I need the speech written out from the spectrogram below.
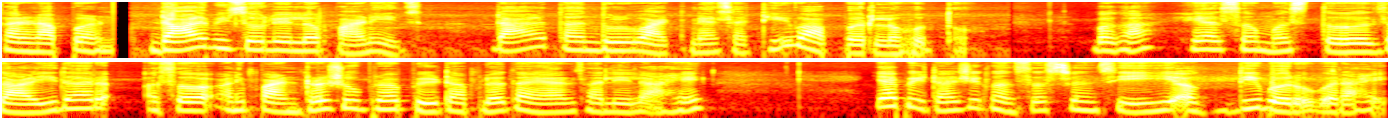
कारण आपण डाळ भिजवलेलं पाणीच डाळ तांदूळ वाटण्यासाठी वापरलं होतं. बघा हे असं मस्त जाळीदार असं आणि पांढरं शुभ्र पीठ आपलं तयार झालेलं आहे. या पिठाची कन्सिस्टन्सी ही अगदी बरोबर आहे.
